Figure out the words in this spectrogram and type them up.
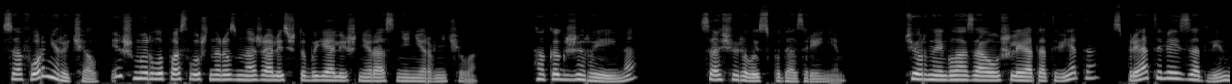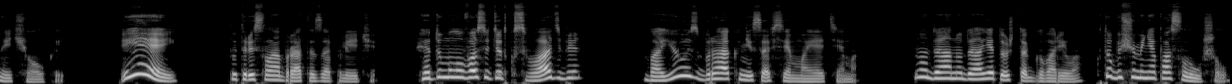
Сафор не рычал, и шмырлы послушно размножались, чтобы я лишний раз не нервничала. «А как же Рейна?» — сощурилась с подозрением. Черные глаза ушли от ответа, спрятались за длинной челкой. «Эй!» — потрясла брата за плечи. «Я думала, у вас идет к свадьбе». «Боюсь, брак не совсем моя тема». «Ну да, ну да, я тоже так говорила. Кто бы еще меня послушал?»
